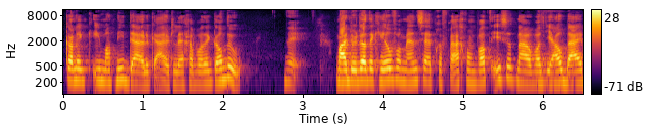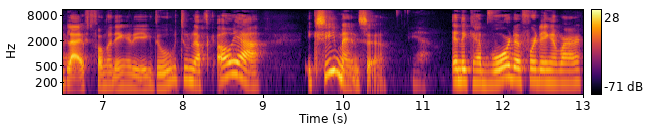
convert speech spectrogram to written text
kan ik iemand niet duidelijk uitleggen wat ik dan doe. Nee. Maar doordat ik heel veel mensen heb gevraagd van wat is het nou wat jou bijblijft van de dingen die ik doe, toen dacht ik, oh ja, ik zie mensen. Ja. En ik heb woorden voor dingen waar,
